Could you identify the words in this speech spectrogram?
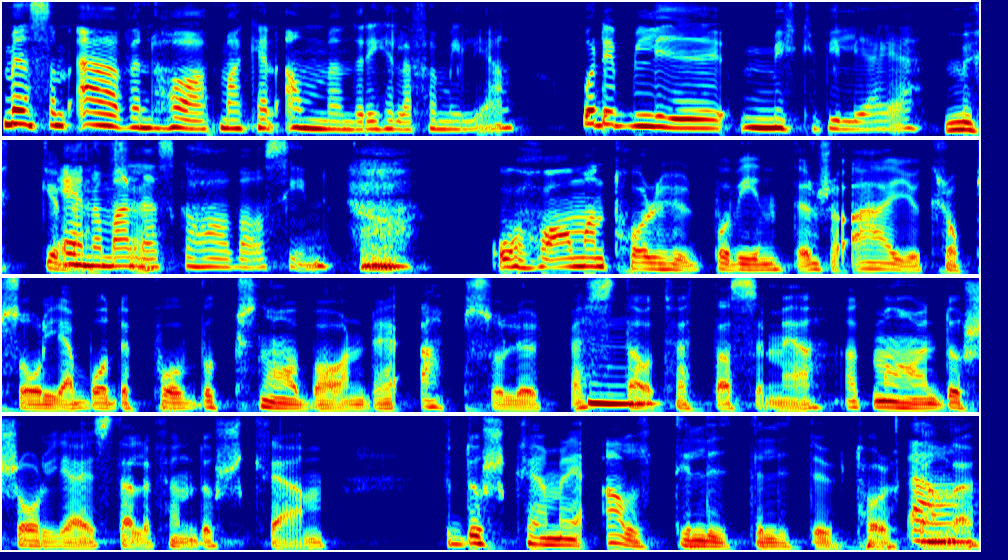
Men som även har att man kan använda det i hela familjen. Och det blir mycket billigare Mycket än om bättre. alla ska ha varsin. Och har man torr hud på vintern så är ju kroppsolja både på vuxna och barn det absolut bästa Mm. att tvätta sig med. Att man har en duscholja istället för en duschkräm. För duschkrämer är alltid lite, lite uttorkande. Ja.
